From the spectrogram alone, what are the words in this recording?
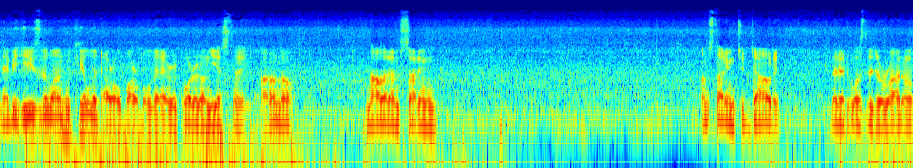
Maybe he's the one who killed that Aral barbel that I recorded on yesterday. I don't know. Now that I'm starting I'm starting to doubt it that it was the Dorado.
